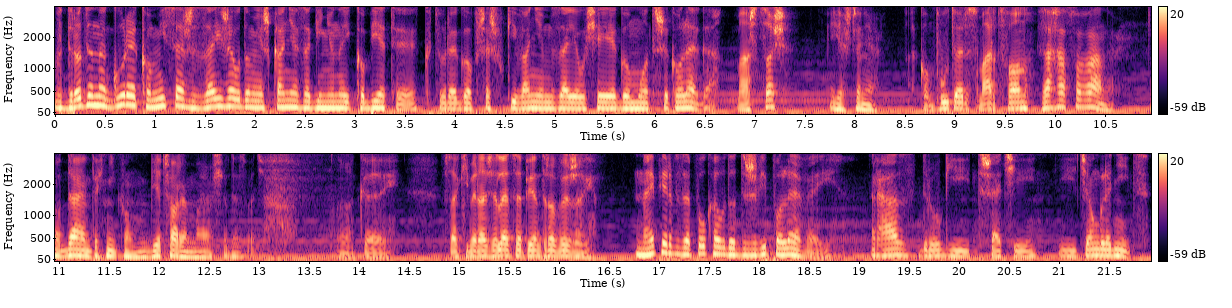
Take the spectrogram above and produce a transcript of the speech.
W drodze na górę komisarz zajrzał do mieszkania zaginionej kobiety, którego przeszukiwaniem zajął się jego młodszy kolega. Masz coś? Jeszcze nie. A komputer, smartfon? Zahasłowane. Oddałem technikom. Wieczorem mają się odezwać. Okej. W takim razie lecę piętro wyżej. Najpierw zapukał do drzwi po lewej. Raz, drugi, trzeci i ciągle nic.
